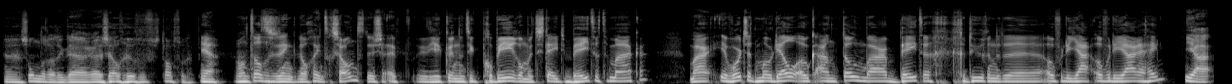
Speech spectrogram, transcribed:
eh, zonder dat ik daar eh, zelf heel veel verstand van heb. Ja, want dat is denk ik nog interessant. Dus het- je kunt natuurlijk proberen om het steeds beter te maken. Maar wordt het model ook aantoonbaar beter gedurende de, over, de ja, over de jaren heen? Ja,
